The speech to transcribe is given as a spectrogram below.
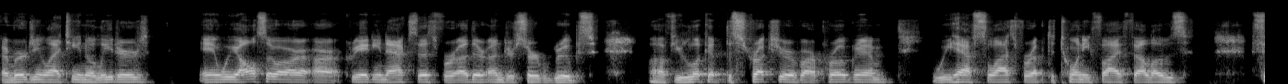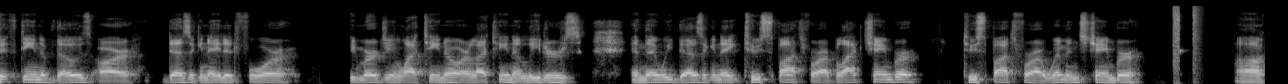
emerging Latino leaders and we also are, are creating access for other underserved groups. Uh, if you look at the structure of our program, we have slots for up to 25 fellows. 15 of those are designated for emerging Latino or Latina leaders. And then we designate two spots for our Black chamber, two spots for our women's chamber, uh,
